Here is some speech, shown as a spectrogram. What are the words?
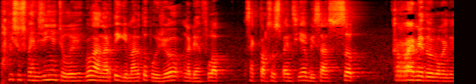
Tapi suspensinya cuy. Gue nggak ngerti gimana tuh Peugeot ngedevelop sektor suspensinya bisa sekeren itu pokoknya.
